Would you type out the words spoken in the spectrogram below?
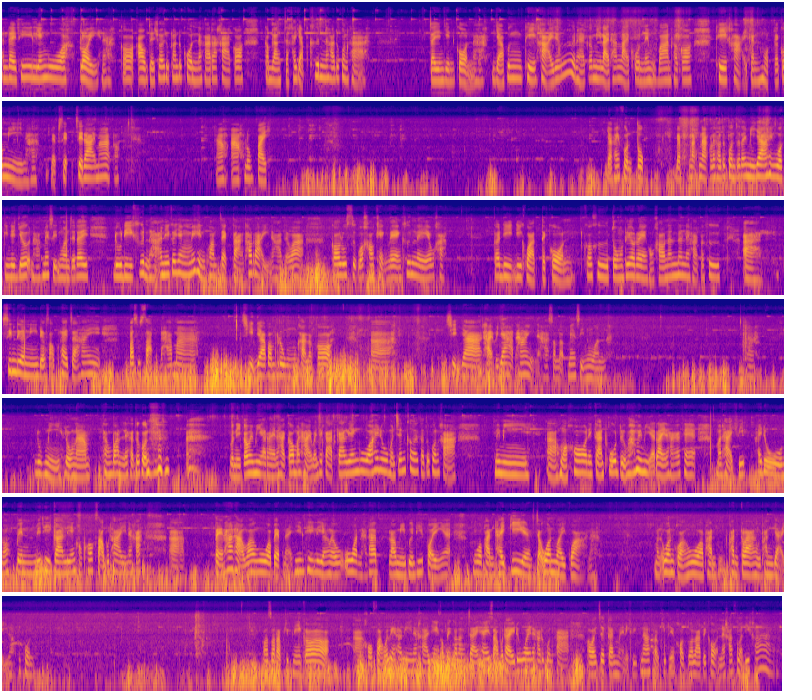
ท่านใดที่เลี้ยงวัวปล่อยนะคะก็เอาใจช่วยทุกท่านทุกคนนะคะ ราคาก็กำลังจะขยับขึ้นนะคะ ทุกคนค่ะใจเย็นๆก่อนนะคะ อย่าเพิ่งเทขายเด้อนะคะก็มีหลายท่านหลายคนในหมู่บ้านเขาก็เทขายกันหมดแล้วก็มีนะคะ แบบเสียเสียดายมากเนาะเอาเอาลงไปอยากให้ฝนตก แบบหนักๆเลยค่ะทุกคนจะได้มีหญ้าให้วัวกินเยอะๆนะคะ แม่สีนวลจะได้ดูดีขึ้นนะคะ อันนี้ก็ยังไม่เห็นความแตกต่างเท่าไหร่นะคะ แต่ว่าก็รู้สึกว่าเขาแข็งแรงขึ้นแล้วค่ะ ก็ดีดีกว่าแต่ก่อนก็คือตรงเรี่ยวแรงของเขานั่นนั่นเลยค่ะ ก็คืออ่าสิ้นเดือนนี้เดี๋ยวสาวผู้ไทยจะให้ปศุสัตว์นะคะมาฉีดยาบำรุงค่ะ แล้วก็อ่า ฉีดยาถ่ายพยาธิให้นะคะสำหรับแม่สีนวลนะลูกหมีลงน้ำทั้งวันเลยค่ะทุกคน วันนี้ก็ไม่มีอะไรนะคะ ก็มาถ่ายบรรยากาศการเลี้ยงวัวให้ดูเหมือนเช่นเคยค่ะทุกคนค่ะ ไม่มีหัวข้อในการพูดหรือว่าไม่มีอะไรนะคะ ก็แค่มาถ่ายคลิปให้ดูเนาะเป็นวิธีการเลี้ยงของคอกสาวผู้ไทยนะคะอ่า แต่ถ้าถามว่าวัวแบบไหนที่ที่เลี้ยงแล้วอ้วนนะคะถ้าเรามีพื้นที่ปล่อยอย่างเงี้ยวัวพันธุ์ไทกี้จะอ้วนไวกว่านะ มันอ้วนกว่าวัวพันธุ์พันธุ์กลางหรือพันธุ์ใหญ่นะทุกคนก็สำหรับคลิปนี้ก็ขอฝากไว้เพียงเท่านี้นะคะ ยังไงก็เป็นกำลังใจให้สาวผู้ไทยด้วยนะคะ ทุกคนค่ะ เอาไว้เจอกันใหม่ในคลิปหน้าสำหรับคลิปนี้ขอตัวลาไปก่อนนะคะ สวัสดีค่ะ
